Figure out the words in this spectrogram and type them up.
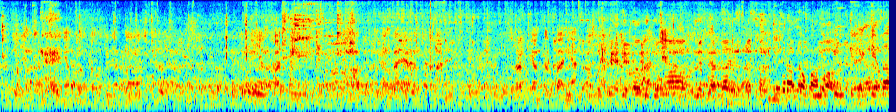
untuk yang semestinya belum tahu juga persis tapi yang pasti memang kebutuhan kan sekarang yang terbanyak di Aceh Mungkin berapa Pak? Mungkin kira-kira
